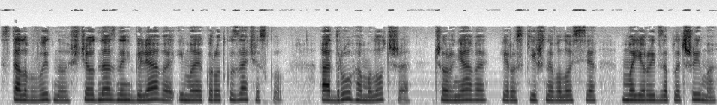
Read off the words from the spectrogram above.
Стало б видно, що одна з них білява і має коротку зачіску, а друга молодша, чорняве і розкішне волосся майорить за плечима,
